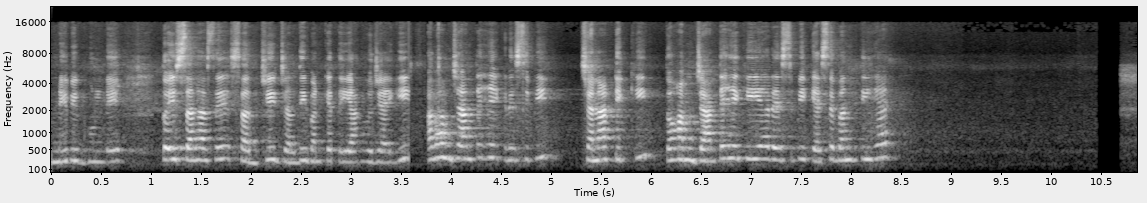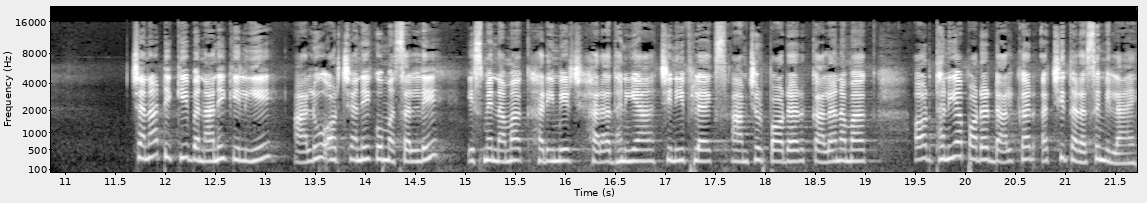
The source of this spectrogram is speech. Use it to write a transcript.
उन्हें भी भून ले तो इस तरह से सब्ज़ी जल्दी बन तैयार हो जाएगी। अब हम जानते हैं एक रेसिपी चना टिक्की तो हम जानते हैं कि यह रेसिपी कैसे बनती है चना टिक्की बनाने के लिए आलू और चने को मसल ले इसमें नमक, हरी मिर्च, हरा धनिया, चीनी फ्लेक्स, आमचूर पाउडर, काला नमक और धनिया पाउडर डालकर अच्छी तरह से मिलाएँ।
